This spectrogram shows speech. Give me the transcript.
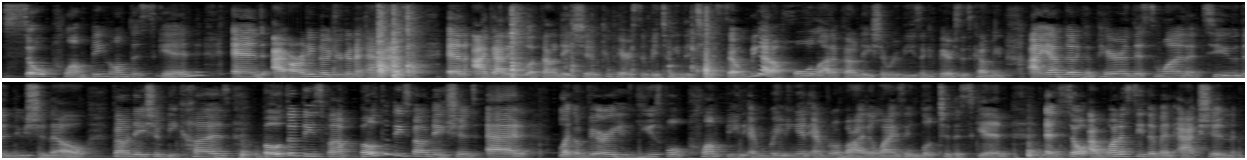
so plumping on the skin and I already know you're gonna ask and I gotta do a foundation comparison between the two. So we got a whole lot of foundation reviews and comparisons coming. I am gonna compare this one to the new Chanel foundation because both of these both of these foundations add like a very youthful, plumping, and radiant and revitalizing look to the skin. And so I wanna see them in action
